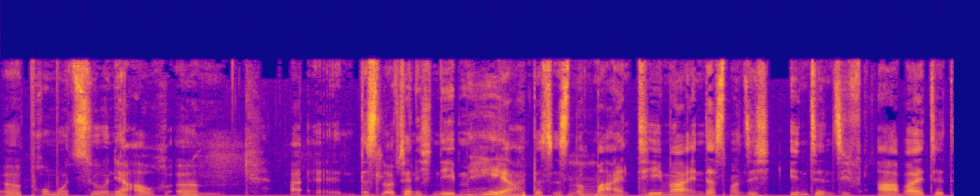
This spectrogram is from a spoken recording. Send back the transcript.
ja. äh, Promotion ja auch ähm, äh, das läuft ja nicht nebenher. Das ist mhm. nochmal ein Thema, in das man sich intensiv arbeitet.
